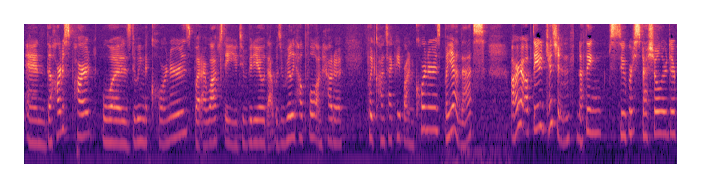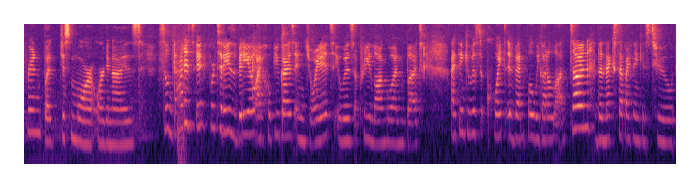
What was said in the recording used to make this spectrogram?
and the hardest part was doing the corners but I watched a YouTube video that was really helpful on how to put contact paper on corners. But yeah, that's our updated kitchen. Nothing super special or different, but just more organized. So that is it for today's video. I hope you guys enjoyed it. It was a pretty long one, but I think it was quite eventful. We got a lot done. The next step I think is to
